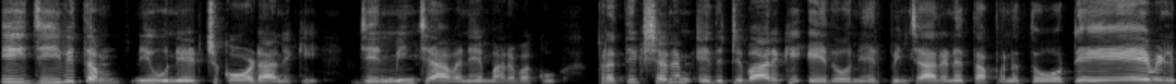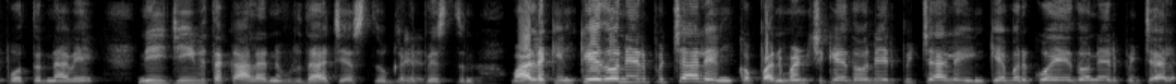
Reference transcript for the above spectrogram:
ఈ జీవితం నీవు నేర్చుకోవడానికి జన్మించావనే మరవకు. ప్రతి క్షణం ఎదుటివారికి ఏదో నేర్పించాలనే తపనతోటే వెళ్ళిపోతున్నావే. నీ జీవిత కాలాన్ని వృధా చేస్తూ గడిపేస్తున్నావు వాళ్ళకి ఇంకేదో నేర్పించాలి ఇంకో పని మనిషికి ఏదో నేర్పించాలి ఇంకెవరికో ఏదో నేర్పించాలి.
